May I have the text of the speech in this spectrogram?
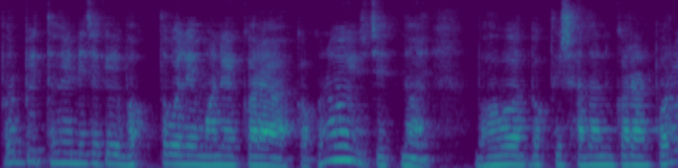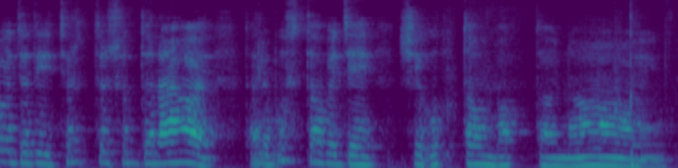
প্রবৃত্ত হয়ে নিজেকে ভক্ত বলে মনে করা কখনোই উচিত নয়। ভগবত ভক্তি সাধন করার পরেও যদি চরিত্র শুদ্ধ না হয়, তাহলে বুঝতে হবে যে সে উত্তম ভক্ত নয়।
